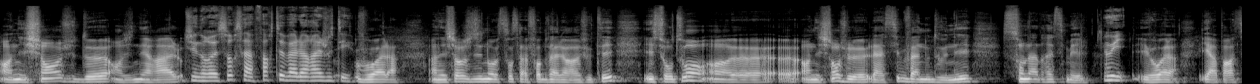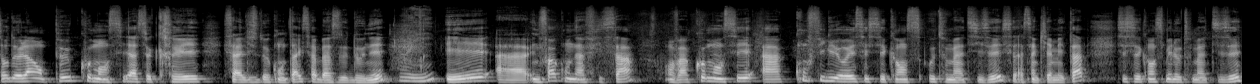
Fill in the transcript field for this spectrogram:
en échange de, en général, D'une ressource à forte valeur ajoutée. voilà, en échange d'une ressource à forte valeur ajoutée, et surtout en, euh, en échange, le- la cible va nous donner son adresse mail. Oui. Et voilà. Et à partir de là, on peut commencer à se créer sa liste de contacts, sa base de données. Oui. Et euh, une fois qu'on a fait ça, on va commencer à configurer ces séquences automatisées. C'est la cinquième étape. Ces séquences mail automatisées,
